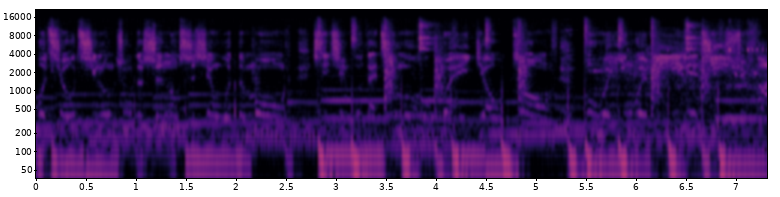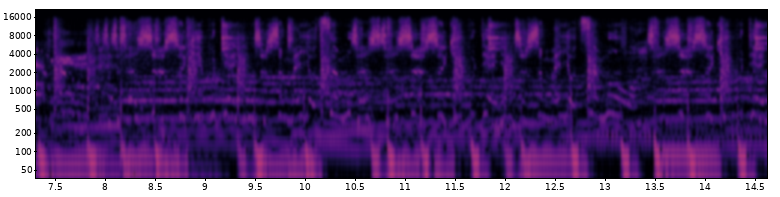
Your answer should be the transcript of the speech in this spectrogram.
我求七龙珠的神龙实现我的梦。心情不再寂寞，不会有痛，不会因为迷恋继续发疯城市是一部电影只是没有字幕。城市是一部电影只是没有字幕城市是一部电影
